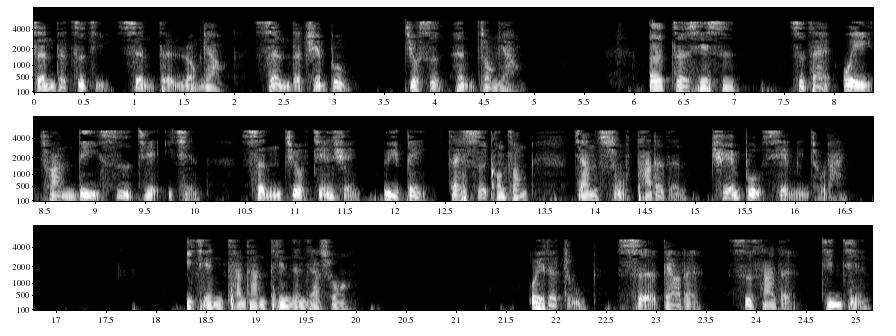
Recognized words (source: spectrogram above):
神的自己、神的荣耀、神的全部，就是很重要。而这些事是在未创立世界以前。神就拣选、预备，在时空中将属他的人全部显明出来。以前常常听人家说，为了主舍掉了世上的金钱、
